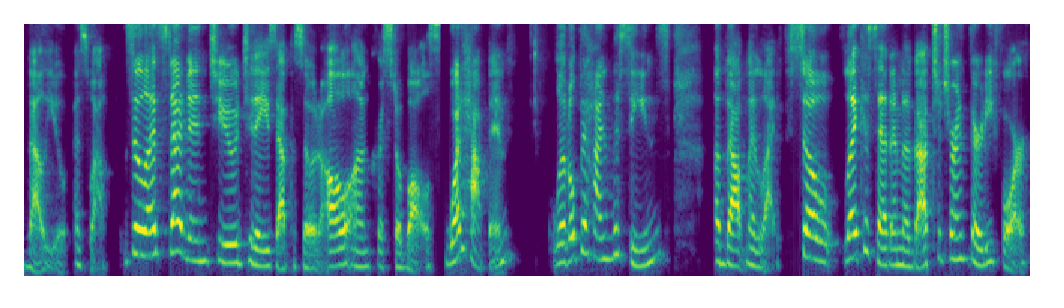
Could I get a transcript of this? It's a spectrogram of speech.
value as well. So let's dive into today's episode, all on crystal balls. What happened? Little behind the scenes about my life. So, like I said, I'm about to turn 34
